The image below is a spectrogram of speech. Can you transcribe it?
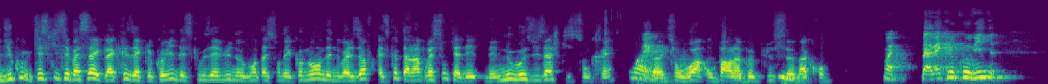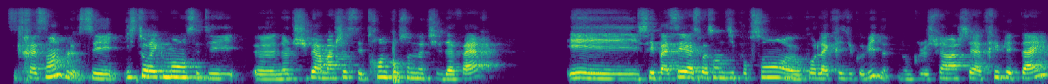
du coup, qu'est-ce qui s'est passé avec la crise, avec le Covid? Est-ce que vous avez vu une augmentation des commandes, des nouvelles offres? Est-ce que tu as l'impression qu'il y a des, nouveaux usages qui se sont créés? Si on voit, on parle un peu plus macro. Ouais, bah, avec le Covid, c'est très simple. C'est historiquement, c'était notre supermarché, c'était 30% de notre chiffre d'affaires. Et c'est passé à 70% au cours de la crise du Covid. Donc, le supermarché a triplé de taille.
